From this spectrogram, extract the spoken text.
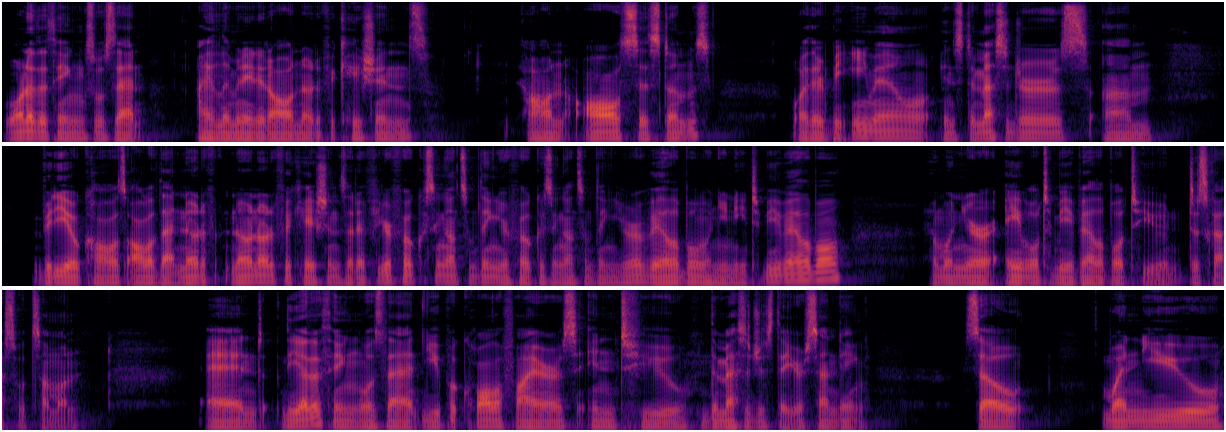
One of the things was that I eliminated all notifications on all systems whether it be email, instant messengers, um, video calls, all of that. Notif- no notifications that if you're focusing on something, you're focusing on something. You're available when you need to be available and when you're able to be available to discuss with someone. And the other thing was that you put qualifiers into the messages that you're sending. So when you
